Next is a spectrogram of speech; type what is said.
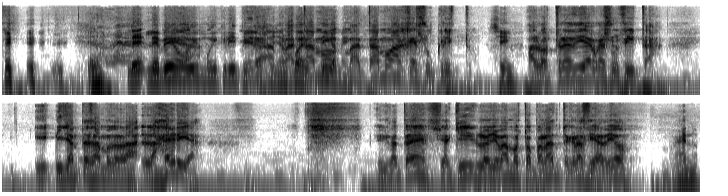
Le, le veo Mira, hoy muy crítico, mira, señor juez. matamos, Dígame. matamos a Jesucristo. Sí. A los tres días resucita. Y, y ya empezamos la, la feria. Fíjate, si aquí lo llevamos todo para adelante, gracias a Dios. Bueno,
